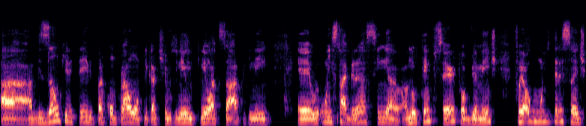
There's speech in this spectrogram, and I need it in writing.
a, a visão que ele teve para comprar um aplicativo que nem, que nem o WhatsApp, que nem é, o, o, Instagram, assim, a, a, no tempo certo, obviamente, foi algo muito interessante.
